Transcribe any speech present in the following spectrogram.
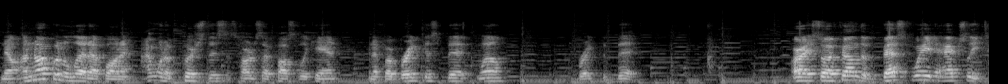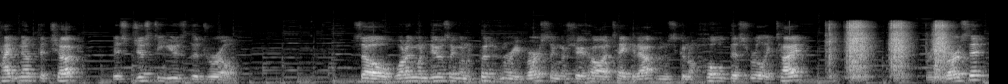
Now, I'm not going to let up on it. I want to push this as hard as I possibly can, and if I break this bit, well, I break the bit. Alright, so I found the best way to actually tighten up the chuck is just to use the drill. So what I'm going to do is I'm going to put it in reverse. I'm going to show you how I take it out. I'm just going to hold this really tight, reverse it.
